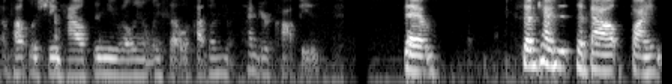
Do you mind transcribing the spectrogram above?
a publishing house and you really only sell a couple hundred copies. So sometimes it's about find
